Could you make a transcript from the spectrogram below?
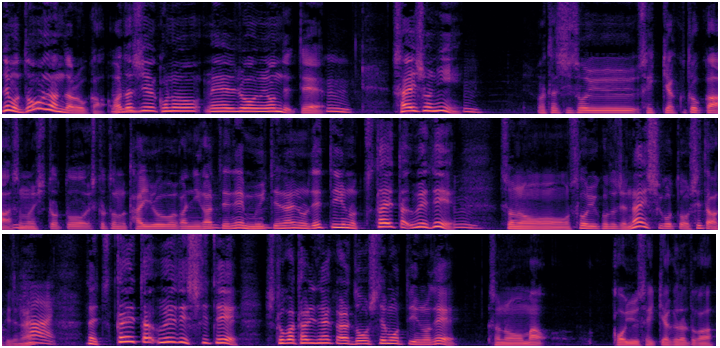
でもどうなんだろうか。私がこのメールを読んでて、うん。最初に、ん私そういう接客とか、その人と人との対応が苦手で、向いてないのでっていうのを伝えた上で、ん。そのそういうことじゃない仕事をしてたわけじゃない、はい。伝えた上でしてて人が足りないからどうしてもっていうのでそのまあこういう接客だとか、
